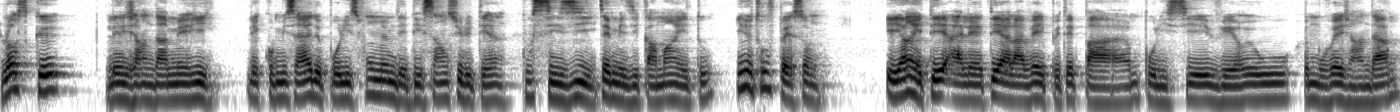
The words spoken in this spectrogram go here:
Lorsque les gendarmeries, les commissariats de police font même des descentes sur le terrain pour saisir ces médicaments et tout. Ils ne trouvent personne. Ayant été alertés à la veille peut-être par un policier véreux ou un mauvais gendarme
